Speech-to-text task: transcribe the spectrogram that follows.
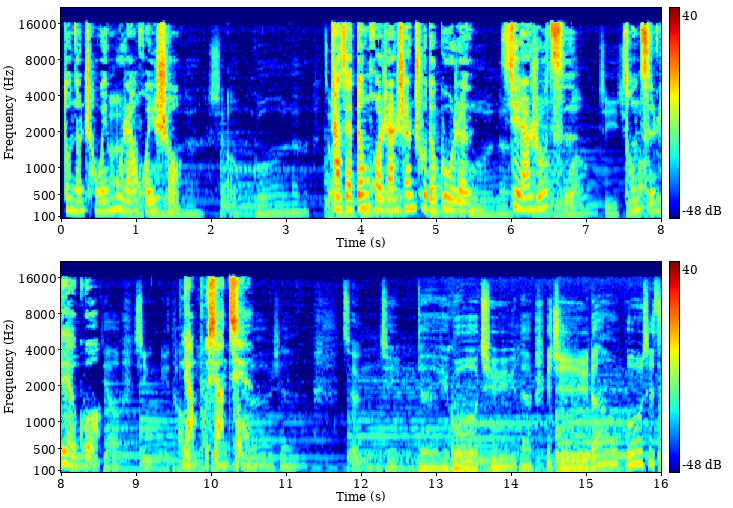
都能成为蓦然回首，他在灯火阑珊处的故人，既然如此，从此略过，两步向前。过去了，也知道不是自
